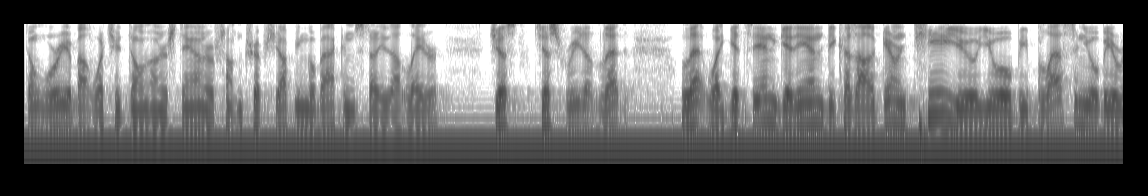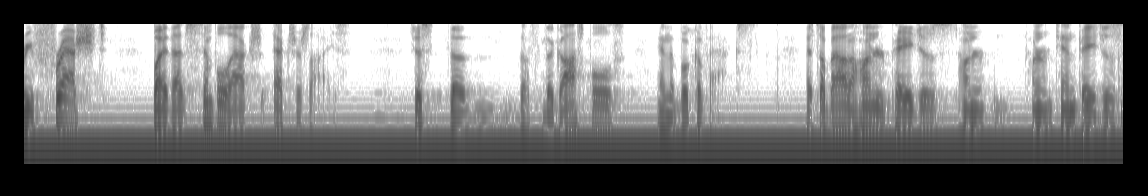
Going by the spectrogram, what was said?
Don't worry about what you don't understand or if something trips you up, you can go back and study that later. Just just read it. Let let what gets in get in because I'll guarantee you you will be blessed and you will be refreshed by that simple ex- exercise. Just the, the the gospels and the book of Acts. It's about 100 pages, 100 110 pages.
